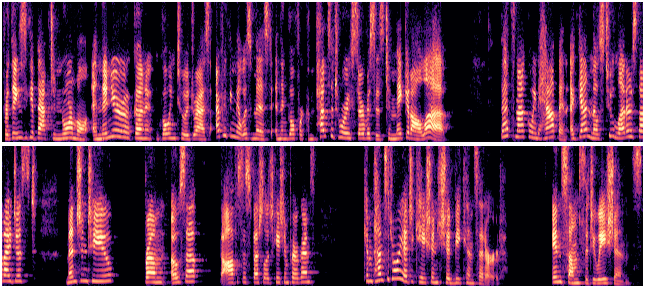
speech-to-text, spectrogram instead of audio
for things to get back to normal and then you're going to, going to address everything that was missed and then go for compensatory services to make it all up, that's not going to happen. Again, those two letters that I just mentioned to you from OSEP the Office of Special Education Programs, compensatory education should be considered in some situations.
